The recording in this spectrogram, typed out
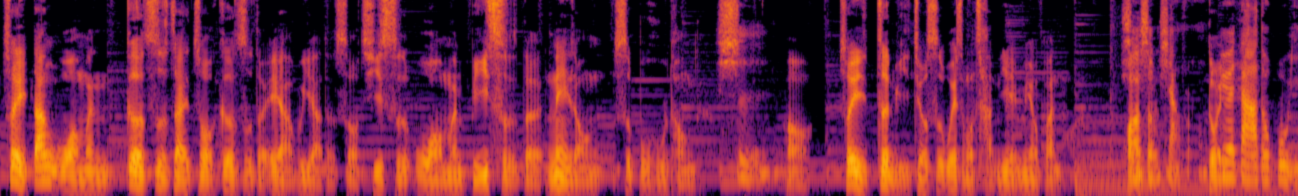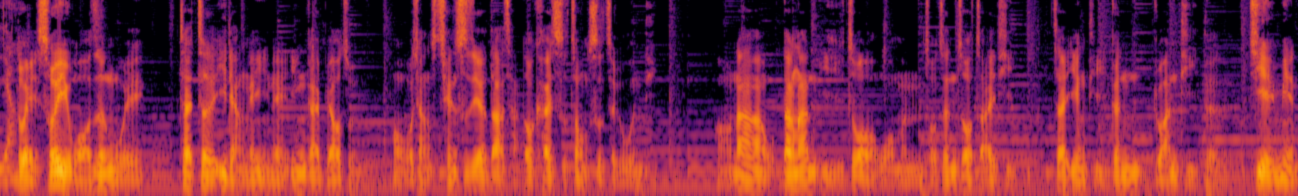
所以当我们各自在做各自的 AR、VR 的时候，其实我们彼此的内容是不互通的。是。哦，所以这里就是为什么产业没有办法发展。相容。对，因为大家都不一样。对，所以我认为在这一两年以内应该标准。哦，我想全世界的大厂都开始重视这个问题。哦，那当然以做我们佐证做载体。在硬体跟软体的界面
